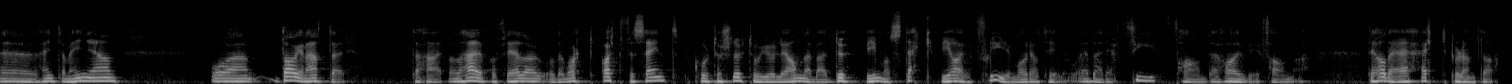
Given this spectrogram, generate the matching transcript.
Jeg henta meg inn igjen. Og uh, dagen etter det her. Og det her er på fredag, og det ble altfor seint, hvor til slutt hun Julianne bare Du, vi må stikke, vi har fly i morgen tidlig. Og jeg bare Fy faen, det har vi faen meg. Det hadde jeg helt glemt av.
